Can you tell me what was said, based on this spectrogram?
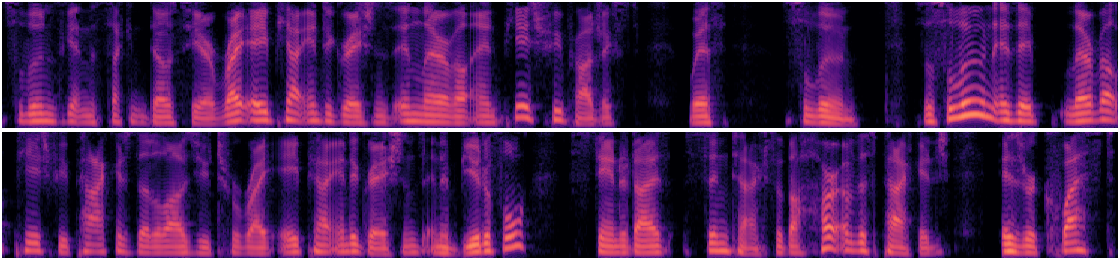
Saloon is getting the second dose here. Write API integrations in Laravel and PHP projects with Saloon. So Saloon is a Laravel PHP package that allows you to write API integrations in a beautiful, standardized syntax. So the heart of this package is request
